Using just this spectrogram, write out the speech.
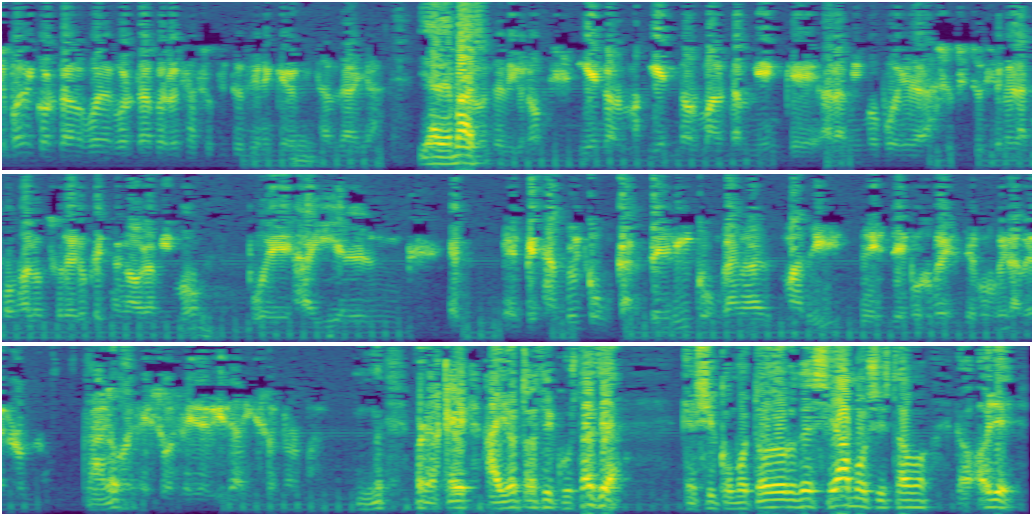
se puede cortar o puede cortar, pero esas sustituciones que están de allá. Y además... y, es normal, y es normal también que ahora mismo pues las sustituciones toreros que están ahora mismo pues ahí en, empezando y con cartel y con ganas Madrid de, volver, de volver a verlo. Claro. Eso, es ley de vida y eso es normal. Pero es que hay otra circunstancia. que si como todos deseamos y estamos, oye,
